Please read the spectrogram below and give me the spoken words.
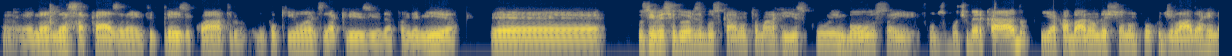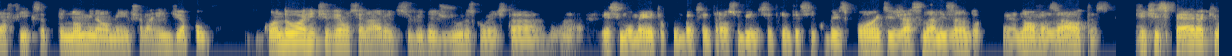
é, né, nessa casa, né, entre 3 e 4, um pouquinho antes da crise da pandemia, é, os investidores buscaram tomar risco em bolsa, em fundos multimercado e acabaram deixando um pouco de lado a renda fixa, porque nominalmente ela rendia pouco. Quando a gente vê um cenário de subida de juros, como a gente está nesse momento, com o Banco Central subindo 75 base points e já sinalizando é, novas altas, a gente espera que,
